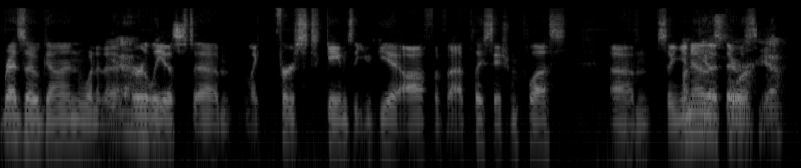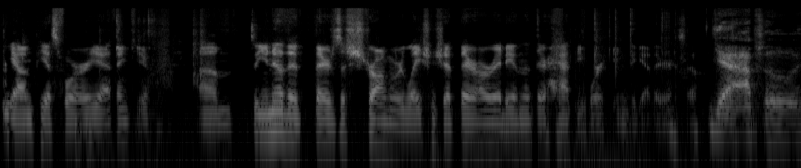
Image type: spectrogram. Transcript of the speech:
Resogun, one of the Yeah. earliest um, like first games that you get off of uh, PlayStation Plus. Um, so you on know that PS4, there's yeah. yeah on ps4 yeah thank you um so you know that there's a strong relationship there already and that they're happy working together so Yeah, absolutely.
